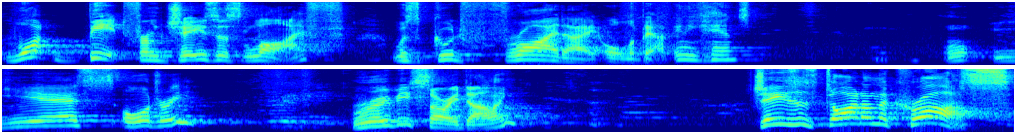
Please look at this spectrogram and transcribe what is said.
what bit from Jesus' life was Good Friday all about? Any hands? Oh, yes, Audrey? Ruby. Ruby, sorry, darling. Jesus died on the cross.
